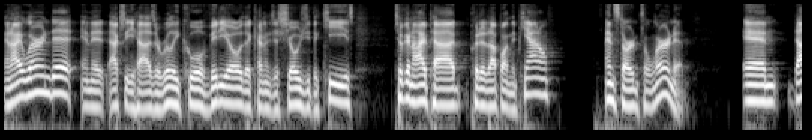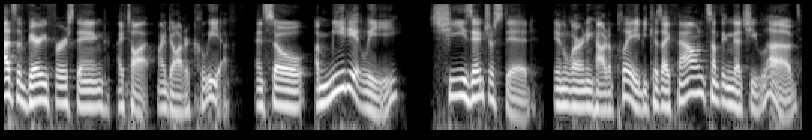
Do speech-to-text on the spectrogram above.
And I learned it, and it actually has a really cool video that kind of just shows you the keys. Took an iPad, put it up on the piano, and started to learn it. And that's the very first thing I taught my daughter, Kallea. And so immediately she's interested in learning how to play because I found something that she loved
